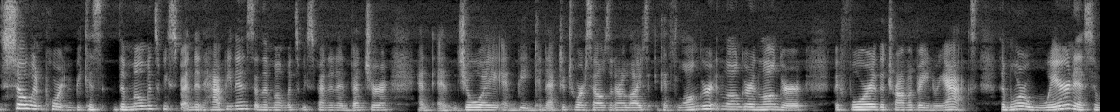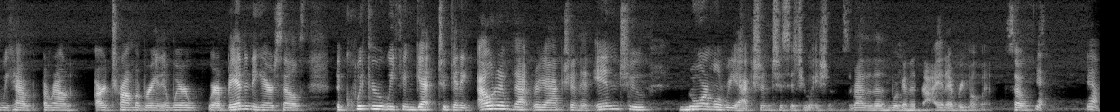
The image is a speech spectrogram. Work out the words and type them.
so important because the moments we spend in happiness and the moments we spend in adventure and, and joy and being connected to ourselves and our lives it gets longer and longer and longer before the trauma brain reacts. The more awareness we have around our trauma brain and where we're abandoning ourselves the quicker we can get to getting out of that reaction and into normal reaction to situations rather than we're going to die at every moment. So yeah yeah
